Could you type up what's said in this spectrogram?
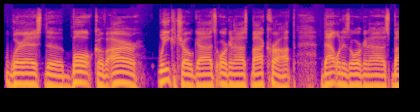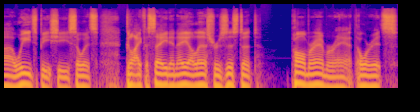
whereas the bulk of our weed control guides organized by crop. That one is organized by weed species. So it's glyphosate and ALS resistant Palmer amaranth, or it's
